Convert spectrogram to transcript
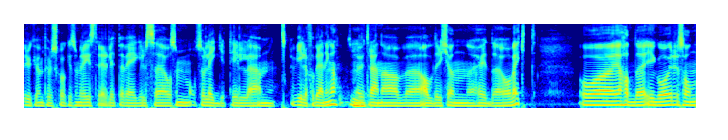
bruker jo en pulsklokke som registrerer litt bevegelse, og som også legger til um, hvileforbrenninga, som er Mm. utregna av eh, alder, kjønn, høyde og vekt. Og jeg hadde i går sånn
